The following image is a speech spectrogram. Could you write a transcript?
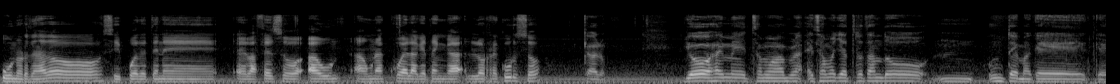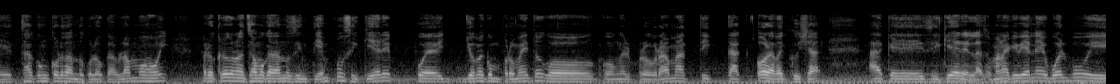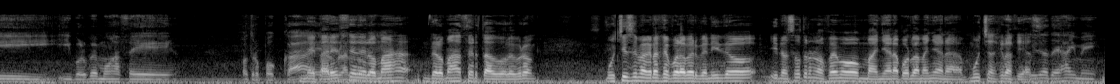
un ordenador, si puede tener el acceso a, un, a una escuela que tenga los recursos. Claro. Yo, Jaime, estamos, estamos ya tratando mm, un tema que, que, está concordando con lo que hablamos hoy, pero creo que nos estamos quedando sin tiempo. Si quieres, pues yo me comprometo con, con el programa Tic Tac Hora de Escuchar a que si quieres, la semana que viene vuelvo y, y volvemos a hacer otro podcast. Me parece de lo, más, de lo más acertado, Lebron. Muchísimas gracias por haber venido y nosotros nos vemos mañana por la mañana. Muchas gracias. Cuídate, Jaime.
